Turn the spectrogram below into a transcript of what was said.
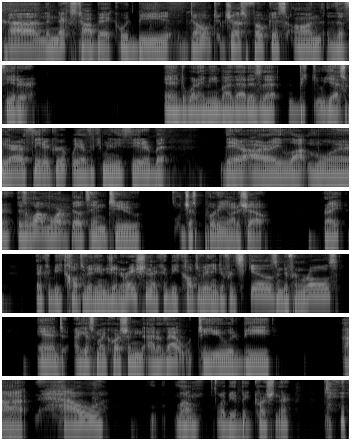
Uh, the next topic would be don't just focus on the theater. And what I mean by that is that, yes, we are a theater group, we have the community theater, but there are a lot more, there's a lot more built into just putting on a show, right? There could be cultivating a generation, there could be cultivating different skills and different roles. And I guess my question out of that to you would be uh, how well, that would be a big question there.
